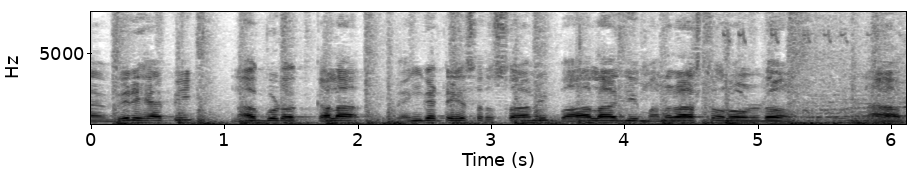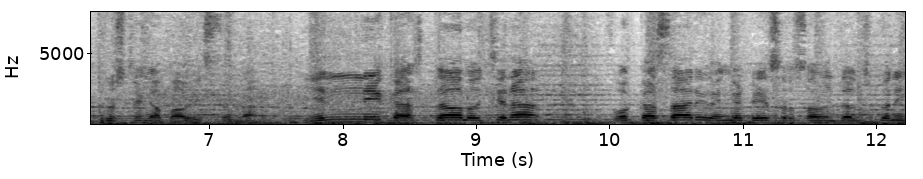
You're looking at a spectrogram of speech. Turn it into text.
ఐఎమ్ వెరీ హ్యాపీ. నాకు కూడా ఒక కళ. వెంకటేశ్వర స్వామి బాలాజీ మన రాష్ట్రంలో ఉండడం నా అదృష్టంగా భావిస్తున్నా. ఎన్ని కష్టాలు వచ్చినా ఒక్కసారి వెంకటేశ్వర స్వామిని తలుచుకొని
